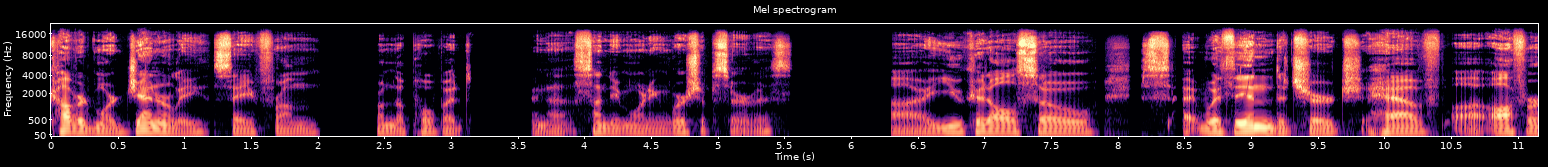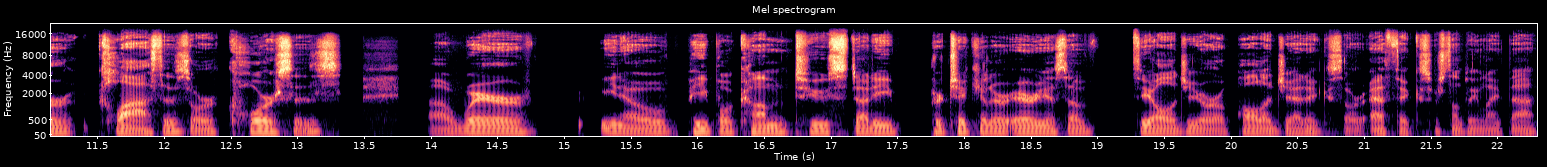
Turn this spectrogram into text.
covered more generally, say from from the pulpit in a Sunday morning worship service. Uh, you could also, uh, within the church, have uh, offer classes or courses uh, where you know, people come to study particular areas of theology or apologetics or ethics or something like that.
